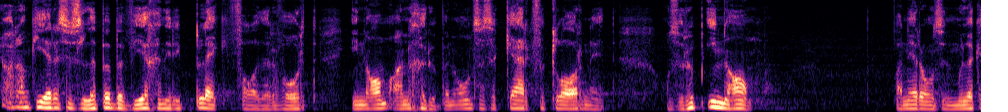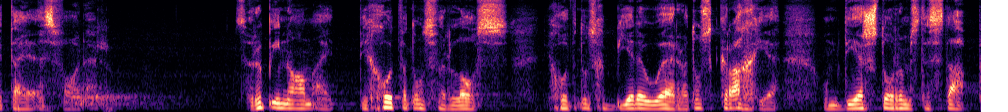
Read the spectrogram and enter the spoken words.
Ja, dankie Here, soos lippe beweeg in hierdie plek, Vader, word U naam aangeroep en ons as 'n kerk verklaar net, ons roep U naam wanneer ons in moeilike tye is, Vader. Ons roep U naam uit, die God wat ons verlos, God wat ons gebede hoor, wat ons krag gee om deur storms te stap.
